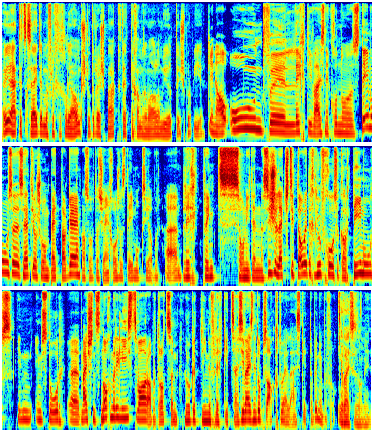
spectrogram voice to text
ich hätte jetzt gesagt, wenn man vielleicht ein bisschen Angst oder Respekt hat, dann kann man es mal am Wühltisch probieren. Genau. Und vielleicht, ich weiß nicht, kommt noch ein Demo raus. Es hat ja schon ein Beta gegeben. Also das war eigentlich auch schon ein Demo, gewesen, aber äh, vielleicht bringt Sony dann, es ist in letzter Zeit auch wieder ein bisschen aufgekommen, sogar Demos in, im Store. Äh, meistens nach dem Release zwar, aber trotzdem schaut rein, vielleicht gibt es eins. Ich weiß nicht, ob es aktuell eins gibt, da bin ich überfragt. Ich weiß es auch nicht.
